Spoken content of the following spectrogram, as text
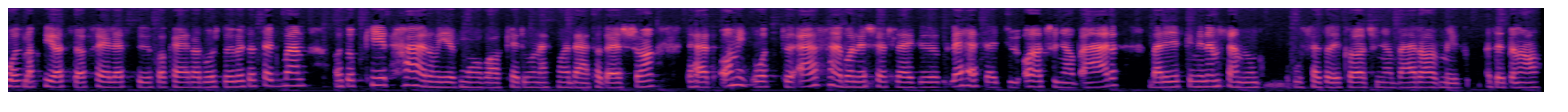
hoznak piacra a fejlesztők akár a rozsdővezetekben, azok két-három év múlva kerülnek majd átadásra. Tehát amit ott áfában esetleg lehet egy alacsonyabb ár, bár egyébként mi nem számolunk 20% alacsonyabb árral, még ezekben a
